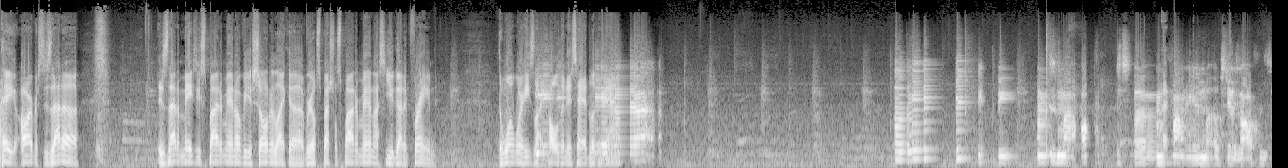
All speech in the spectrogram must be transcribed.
Hey, Arvis, is that a is that Amazing Spider-Man over your shoulder like a real special Spider-Man? I see you got it framed. The one where he's like holding his head, looking down. This is my office. Uh, I'm finally in my upstairs office.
